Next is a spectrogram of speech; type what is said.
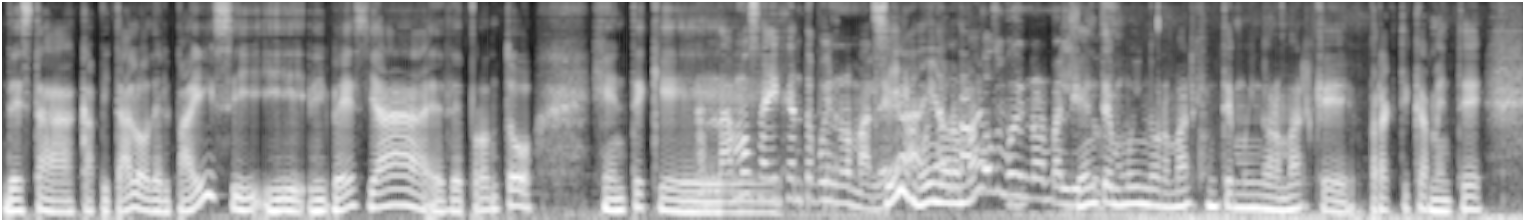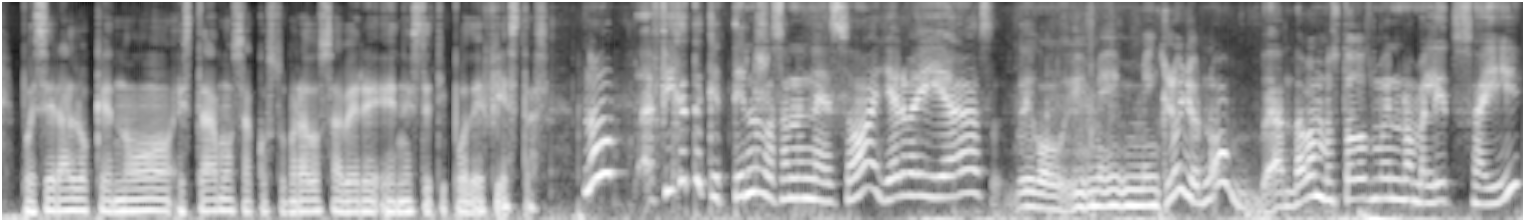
de esta capital o del país y, ves ya eh, de pronto gente que... Andamos ahí gente muy normal. ¿eh? Sí, muy normal. muy Gente muy normal, gente muy normal que prácticamente pues era lo que no estábamos acostumbrados a ver en este tipo de fiestas. No, fíjate que tienes razón en eso. Ayer veías, digo, y me, me incluyo, ¿no? Andábamos todos muy normalitos ahí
